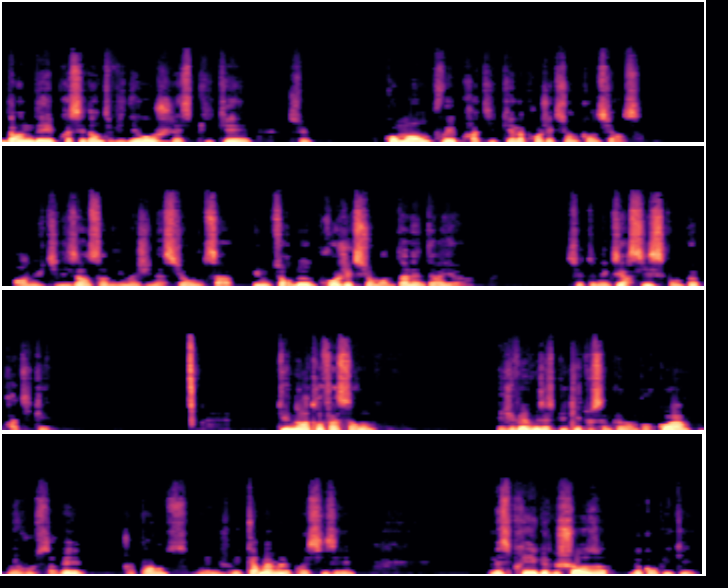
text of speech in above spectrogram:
Dans des précédentes vidéos, j'ai expliqué ce, comment on pouvait pratiquer la projection de conscience en utilisant son imagination, ça, une sorte de projection mentale intérieure. C'est un exercice qu'on peut pratiquer. D'une autre façon, et je vais vous expliquer tout simplement pourquoi, mais vous le savez, je pense, mais je vais quand même le préciser. L'esprit est quelque chose de compliqué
